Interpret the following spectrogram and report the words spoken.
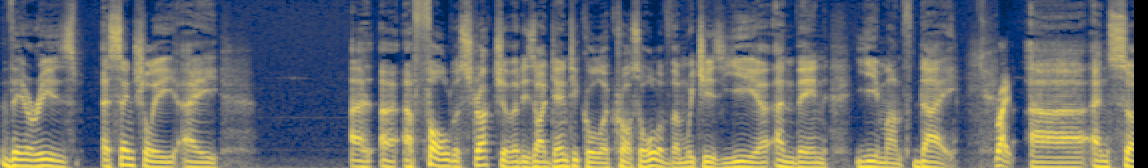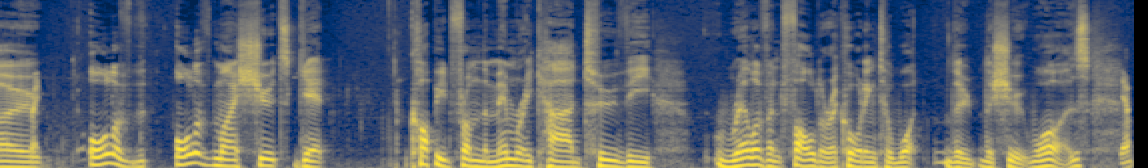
there is essentially a a, a, folder structure that is identical across all of them, which is year and then year, month, day. Right. Uh, and so right. all of the, all of my shoots get copied from the memory card to the relevant folder according to what the the shoot was. Yep.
